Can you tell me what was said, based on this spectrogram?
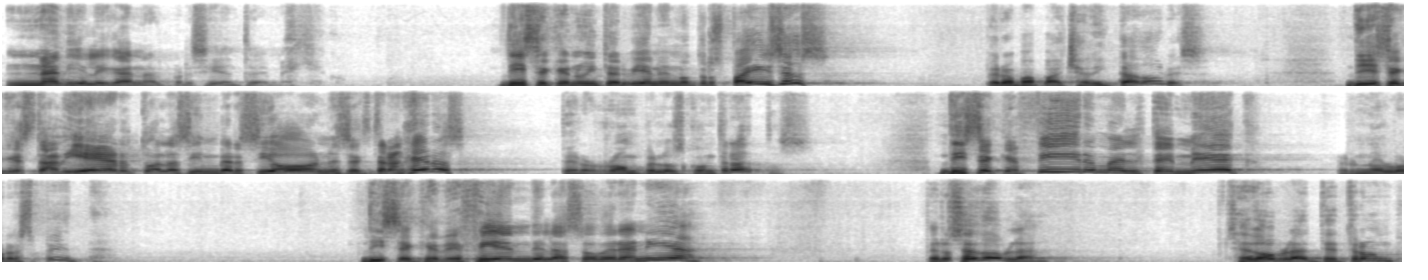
nadie le gana al presidente de México. Dice que no interviene en otros países, pero apapacha dictadores. Dice que está abierto a las inversiones extranjeras, pero rompe los contratos. Dice que firma el TEMEC, pero no lo respeta. Dice que defiende la soberanía, pero se dobla. Se dobla ante Trump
